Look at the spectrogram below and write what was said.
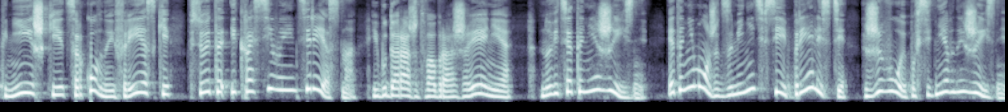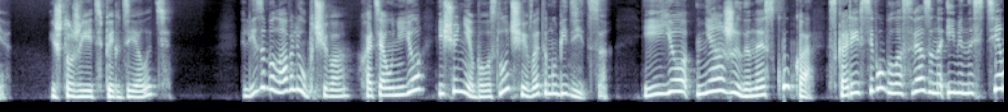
Книжки, церковные фрески – все это и красиво, и интересно, и будоражит воображение. Но ведь это не жизнь. Это не может заменить всей прелести живой повседневной жизни. И что же ей теперь делать? Лиза была влюбчива, хотя у нее еще не было случая в этом убедиться. И ее неожиданная скука, скорее всего, была связана именно с тем,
